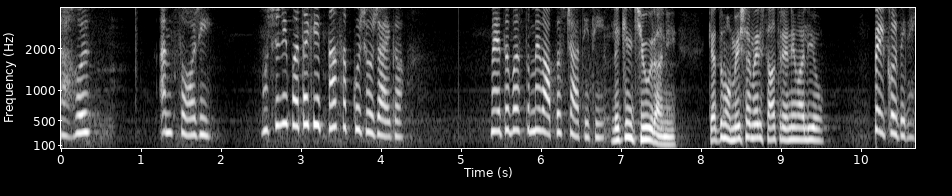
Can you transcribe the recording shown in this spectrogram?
राहुल आई एम सॉरी मुझे नहीं पता कि इतना सब कुछ हो जाएगा। मैं तो बस तुम्हें वापस चाहती थी। लेकिन क्यों रानी? क्या तुम हमेशा मेरे साथ रहने वाली हो? बिल्कुल भी नहीं।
